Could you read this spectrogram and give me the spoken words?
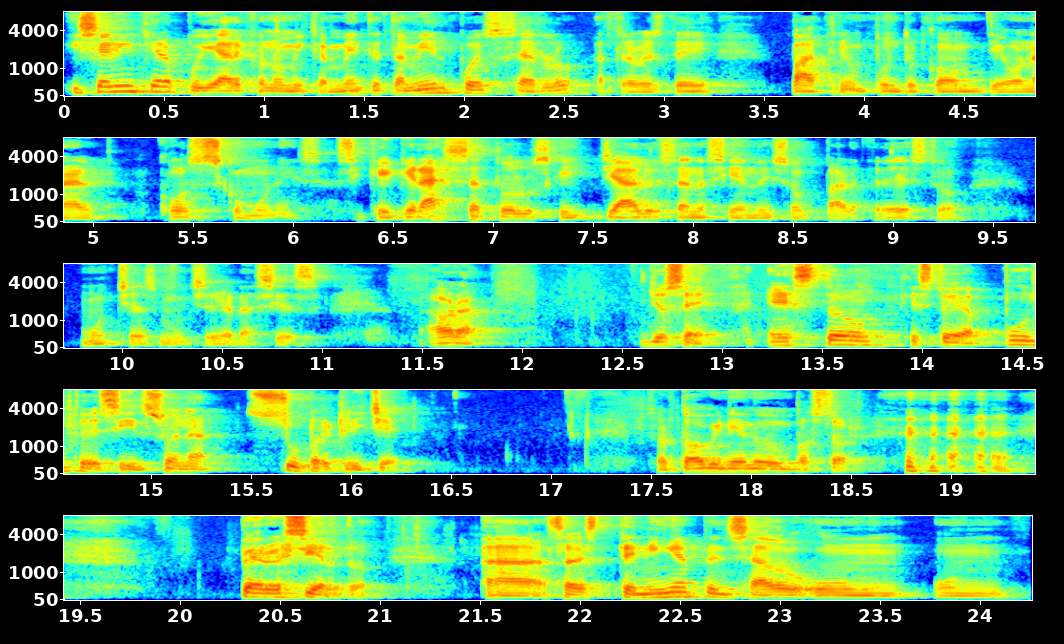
Y si alguien quiere apoyar económicamente, también puedes hacerlo a través de patreon.com diagonal cosas comunes. Así que gracias a todos los que ya lo están haciendo y son parte de esto. Muchas, muchas gracias. Ahora, yo sé, esto que estoy a punto de decir suena súper cliché, sobre todo viniendo de un pastor, pero es cierto. Ah, Sabes, tenía pensado un, un,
